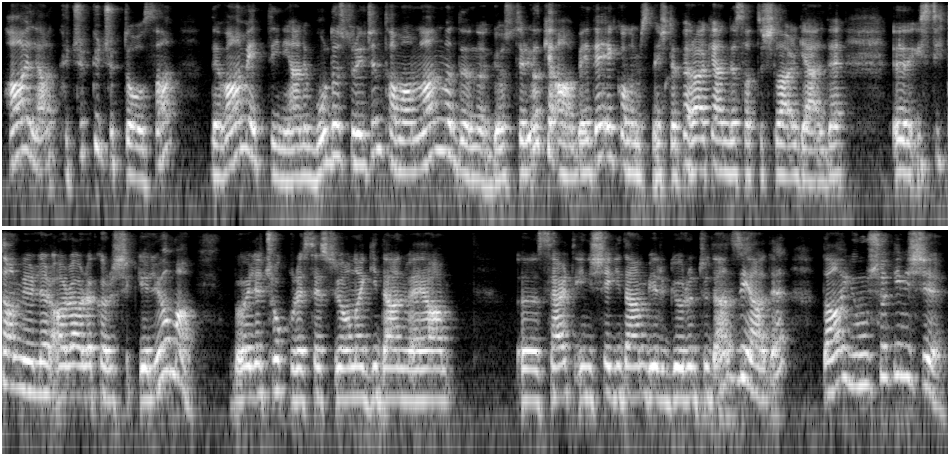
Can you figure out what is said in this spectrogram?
hala küçük küçük de olsa devam ettiğini yani burada sürecin tamamlanmadığını gösteriyor ki ABD ekonomisine işte perakende satışlar geldi. E, istihdam verileri ara ara karışık geliyor ama böyle çok resesyona giden veya e, sert inişe giden bir görüntüden ziyade daha yumuşak inişi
